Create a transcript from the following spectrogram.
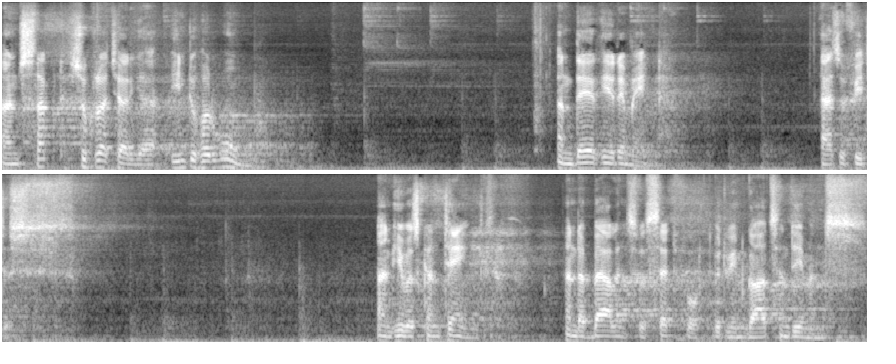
and sucked Shukracharya into her womb. And there he remained as a fetus. And he was contained and a balance was set forth between gods and demons.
